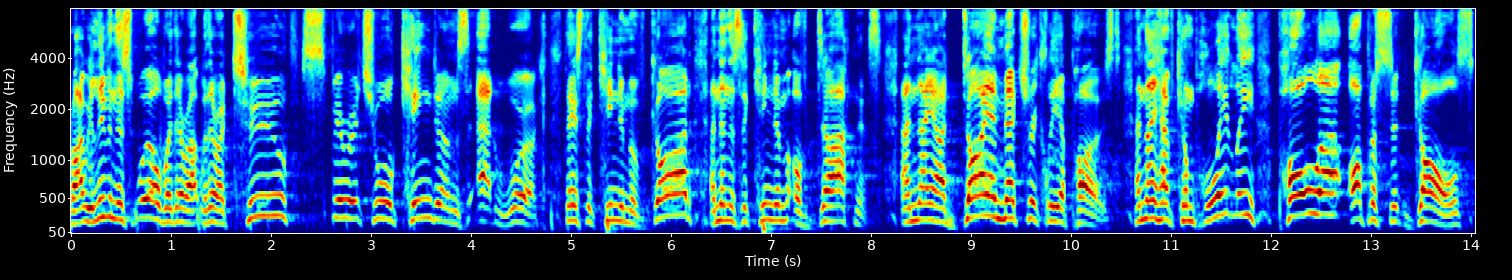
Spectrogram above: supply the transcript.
right? We live in this world where there are, where there are two spiritual kingdoms at work there's the kingdom of God, and then there's the kingdom of darkness. And they are diametrically opposed, and they have completely polar opposite goals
